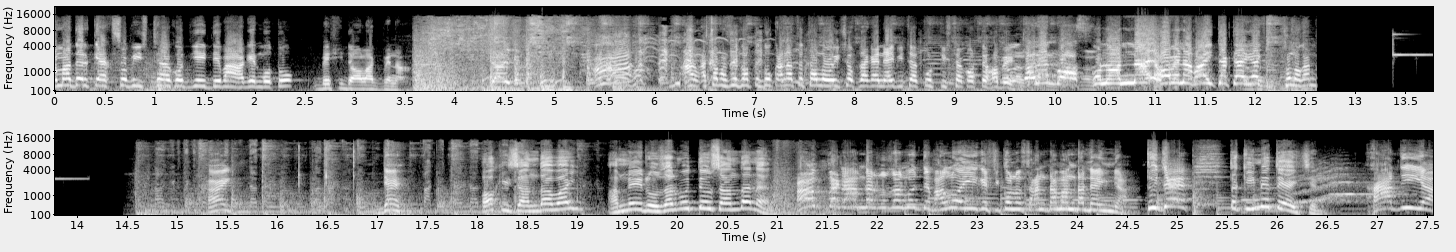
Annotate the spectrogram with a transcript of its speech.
আমাদেরকে একশো বিশ টাকা করে দিয়ে দেবা আগের মতো। বেশি দেওয়া লাগবে না। আশেপাশে যত দোকান আছে চলো ওইসব জায়গায় ন্যায় বিচার প্রতিষ্ঠা করতে হবে। চলেন বস। কোনো অন্যায় হবে না ভাই। দে। হ কি চান্দা ভাই? আপনি এই রোজার মধ্যেও চান্দা নেন? বেটা আমরা রোজার মধ্যে ভালো হয়ে গেছি কোনো চান্দা মান্দা নেই না। তুই দে তা কিনেতে আইছেন? হাদিয়া।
